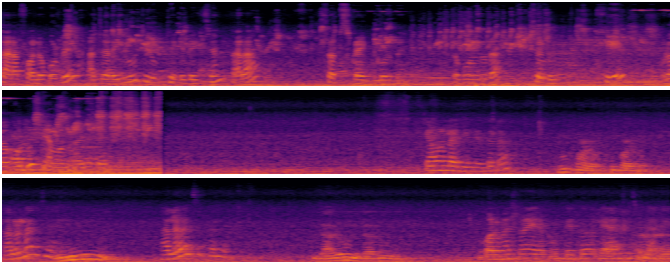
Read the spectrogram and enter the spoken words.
তারা ফলো করবেন আর যারা ইউটিউব থেকে দেখছেন তারা সাবস্ক্রাইব করবেন তো বন্ধুরা চলুন খেয়ে ওরা বলুন কেমন হয়েছে। কেমন লাগে নেতাটা খুব ভালো খুব ভালো। ভালো লাগছে? ভালো হয়েছে তাহলে? দারুণ দারুণ। গরমের সময় এরকম খেতে হলে আর কিছু লাগে?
